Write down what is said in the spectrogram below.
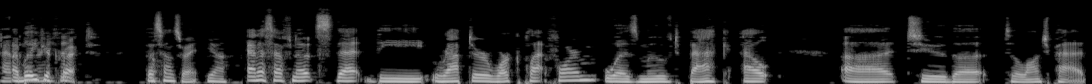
happened? I believe you're correct. That oh. sounds right. Yeah. NSF notes that the Raptor work platform was moved back out uh, to the to the launch pad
